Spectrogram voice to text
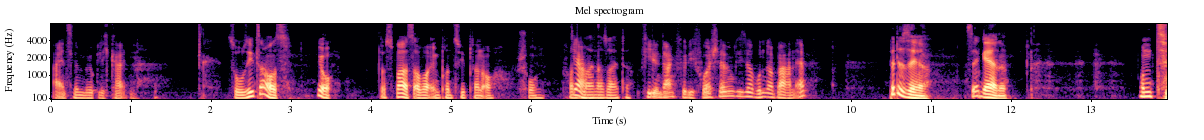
einzelnen Möglichkeiten. So sieht's aus. Jo, das war's aber im Prinzip dann auch schon von Ja. meiner Seite. Vielen Dank für die Vorstellung dieser wunderbaren App. Bitte sehr, sehr gerne. Und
